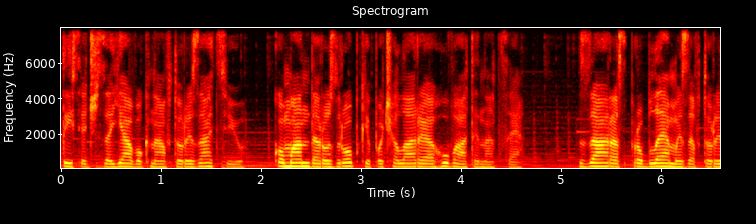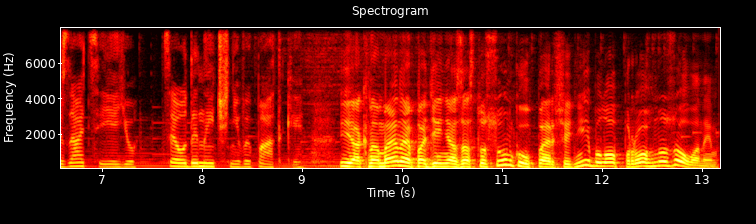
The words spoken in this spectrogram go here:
тисяч заявок на авторизацію, команда розробки почала реагувати на це. Зараз проблеми з авторизацією це одиничні випадки. Як на мене, падіння застосунку в перші дні було прогнозованим.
